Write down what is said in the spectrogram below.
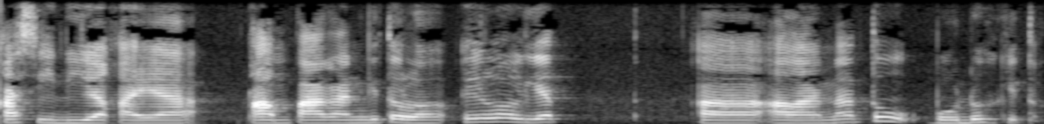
kasih dia kayak tamparan gitu loh. Eh lo lihat uh, Alana tuh bodoh gitu.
